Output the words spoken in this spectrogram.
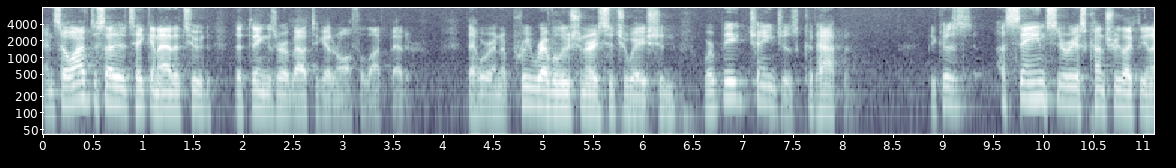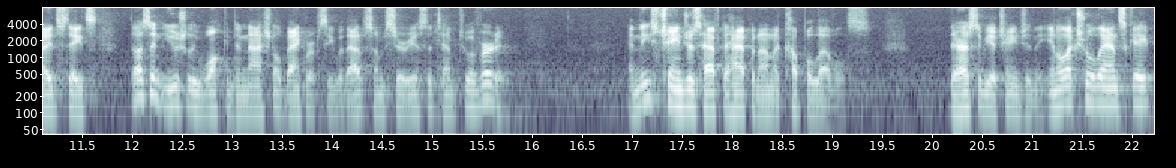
And so I've decided to take an attitude that things are about to get an awful lot better, that we're in a pre-revolutionary situation where big changes could happen. Because a sane, serious country like the United States doesn't usually walk into national bankruptcy without some serious attempt to avert it. And these changes have to happen on a couple levels. There has to be a change in the intellectual landscape,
